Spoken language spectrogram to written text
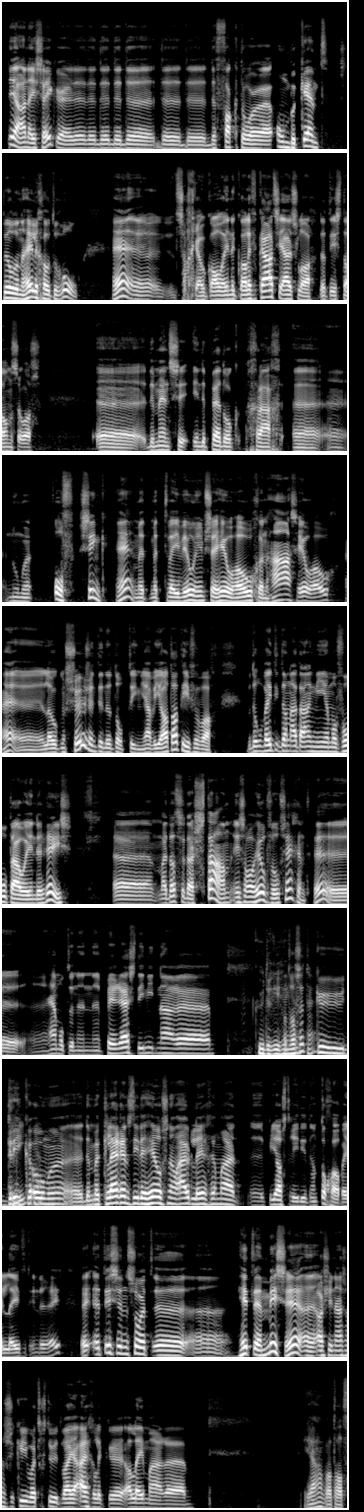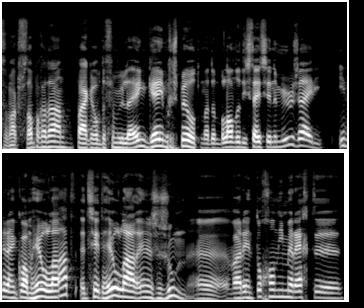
Ja, nee, zeker. De, de, de, de, de, de, de factor eh, onbekend speelde een hele grote rol. Hè? eh, dat zag je ook al in de kwalificatieuitslag. Dat is dan zoals de mensen in de paddock graag noemen of Sink. Hè? Met, met twee Williamsen heel hoog, een Haas heel hoog. Hè? eh, Logan in de top 10. Ja, wie had dat hier verwacht? Ik bedoel, weet hij dan uiteindelijk niet helemaal vol te houden in de race? Uh, maar dat ze daar staan is al heel veelzeggend. Hè? Uh, Hamilton en uh, Perez die niet naar uh, Q3 wat was het? Q3 Drie, komen. Ja. de McLaren's die er heel snel uit liggen. Maar Piastri die dan toch wel weer levert in de race. het is een soort uh, hit en miss. Hè? als je naar zo'n circuit wordt gestuurd waar je eigenlijk alleen maar... eh, ja, wat had Max Verstappen gedaan? Een paar keer op de Formule 1 game gespeeld, maar dan belandde hij steeds in de muur, zei hij. Iedereen kwam heel laat. Het zit heel laat in een seizoen uh, waarin toch al niet meer echt uh,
